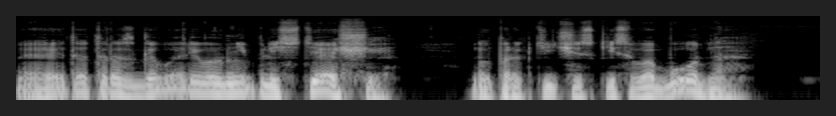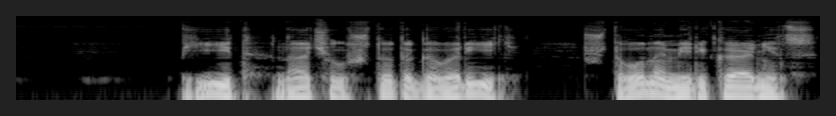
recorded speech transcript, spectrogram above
А этот разговаривал не блестяще, но практически свободно. Пит начал что-то говорить, что он американец,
